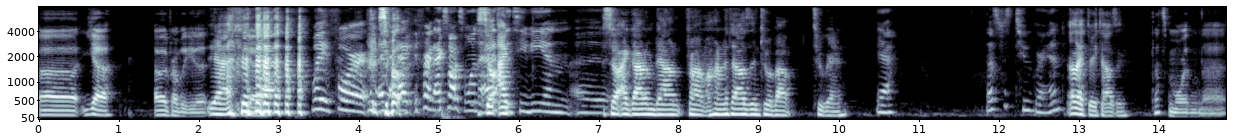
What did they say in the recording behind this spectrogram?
uh, yeah, I would probably eat it. Yeah. Yeah. Wait for an, So- I- for an Xbox One so S, I- the TV, and uh, so I got him down from a hundred thousand to about two grand, Yeah, that's just two grand. I like three thousand. That's more than that.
